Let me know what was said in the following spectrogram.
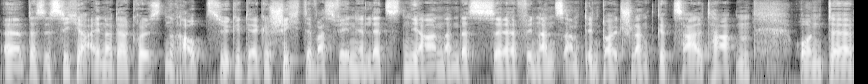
Äh, das ist sicher einer der größten Raubzüge der Geschichte, was wir in den letzten Jahren an das äh, Finanzamt in Deutschland gezahlt haben. Und äh,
